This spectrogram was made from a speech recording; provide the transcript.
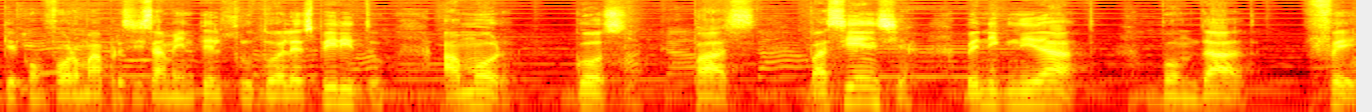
que conforma precisamente el fruto del Espíritu. Amor, gozo, paz, paciencia, benignidad, bondad, fe,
